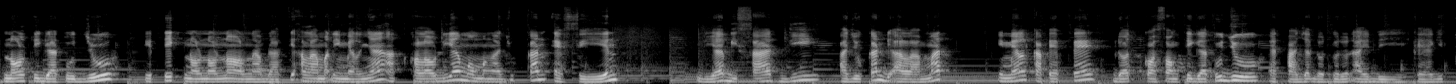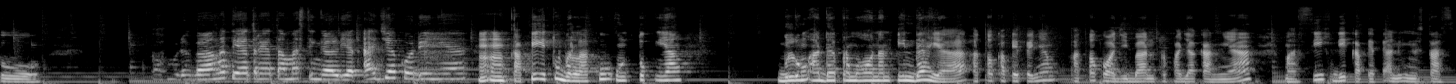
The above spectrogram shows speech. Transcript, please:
037 titik 000. Nah, berarti alamat emailnya kalau dia mau mengajukan Evin dia bisa diajukan di alamat email kpp.037@pajak.go.id kayak gitu. Wah mudah banget ya ternyata Mas tinggal lihat aja kodenya. Mm-mm, tapi itu berlaku untuk yang belum ada permohonan pindah ya atau KPP-nya atau kewajiban perpajakannya masih di KPP administratif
